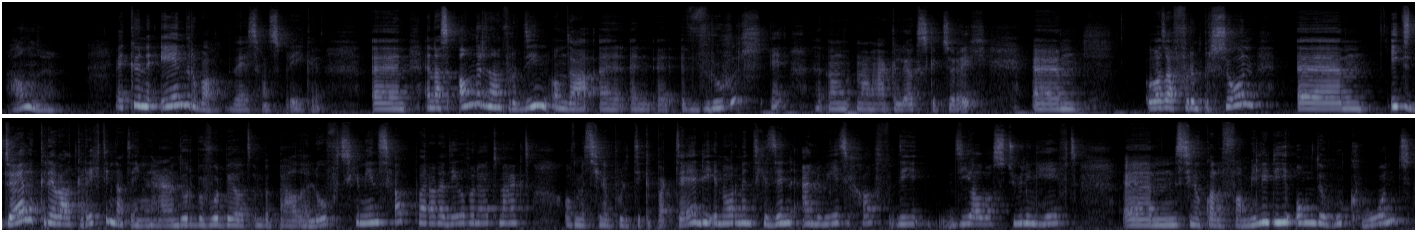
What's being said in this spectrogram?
handen. Wij kunnen eender wat, bij wijze van spreken. Um, en dat is anders dan voordien, omdat een, uh, vroeger, dan, dan, ik een luikje terug, um, was dat voor een persoon um, iets duidelijker in welke richting dat ging gaan. Door bijvoorbeeld een bepaalde geloofsgemeenschap waar dat deel van uitmaakt. Of misschien een politieke partij die enorm in het gezin aanwezig gaf, die, die al wat sturing heeft. Um, misschien ook wel een familie die om de hoek woont.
